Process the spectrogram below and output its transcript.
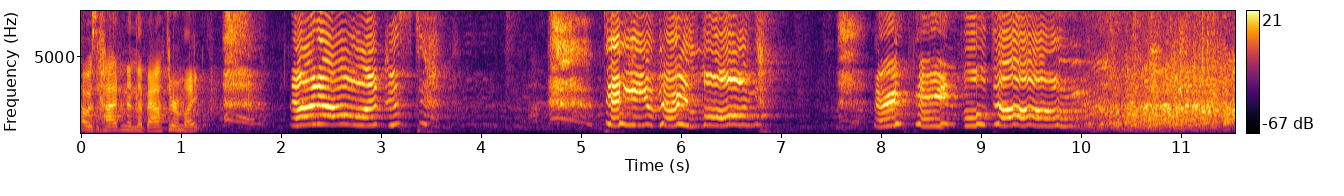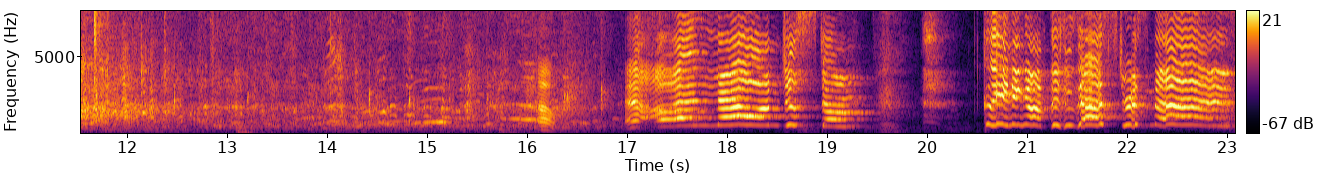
I was hiding in the bathroom, like, no, no, I'm just taking a very long, very painful dump. Oh. And, oh, and now I'm just um cleaning up the disastrous mess.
